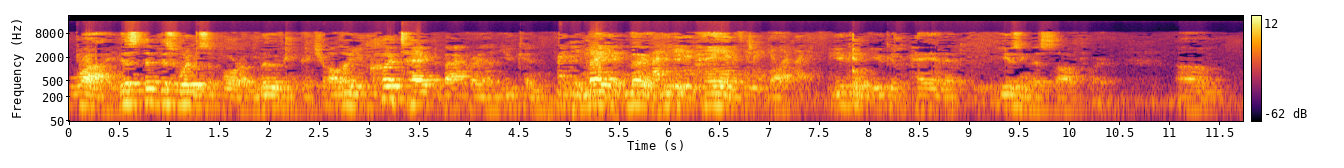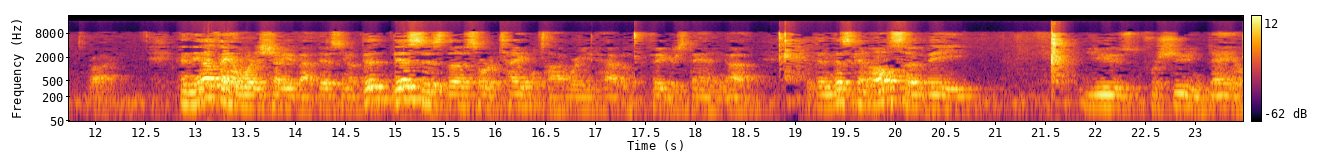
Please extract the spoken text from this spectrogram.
Right. This this wouldn't support a moving picture, although you could take the background, you can, you can make it move, you can pan hand to make it. it look right. like it's You can you can pan it using this software. Um, right. And the other thing I wanted to show you about this, you know, this, this is the sort of tabletop where you'd have a figure standing up, but then this can also be used for shooting down.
